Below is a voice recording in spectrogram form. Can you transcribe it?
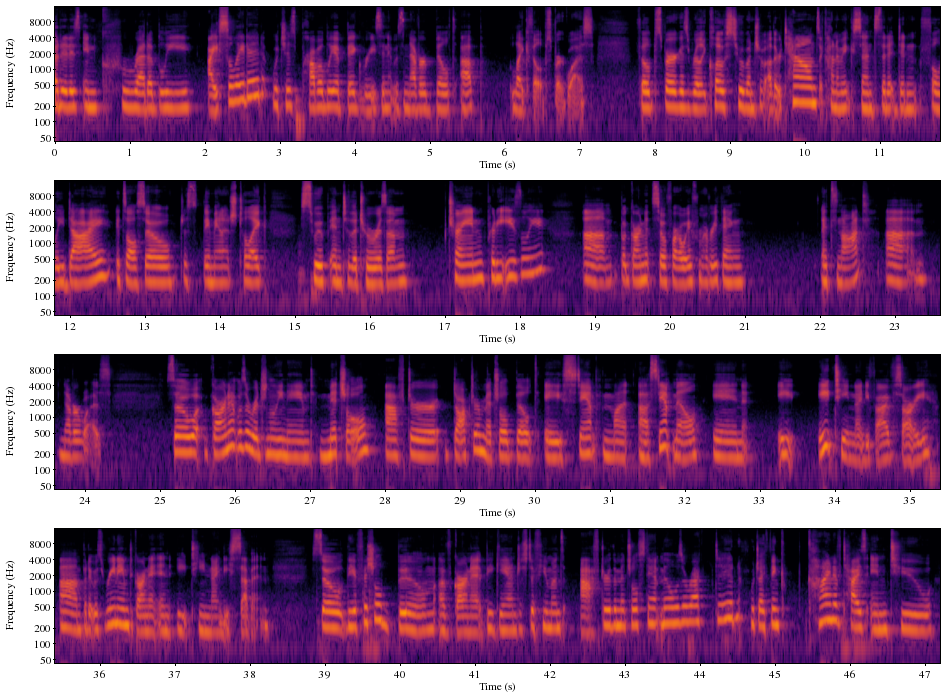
but it is incredibly isolated, which is probably a big reason it was never built up like Philipsburg was. Philipsburg is really close to a bunch of other towns. It kind of makes sense that it didn't fully die. It's also just they managed to like swoop into the tourism train pretty easily. Um, but Garnet's so far away from everything. It's not. Um, never was. So Garnet was originally named Mitchell after Dr. Mitchell built a stamp mu- uh, stamp mill in eight, 1895. Sorry, um, but it was renamed Garnet in 1897. So the official boom of Garnet began just a few months after the Mitchell stamp mill was erected, which I think kind of ties into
